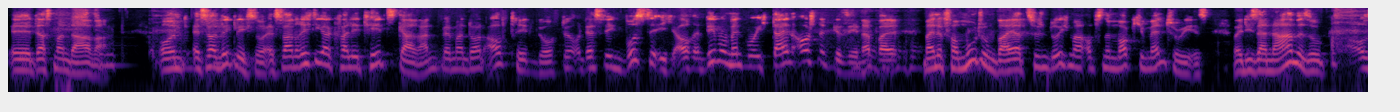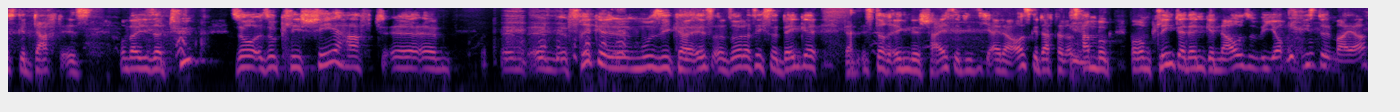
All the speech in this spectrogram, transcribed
äh, dass man da war. Und es war wirklich so. Es war ein richtiger Qualitätsgarant, wenn man dort auftreten durfte. Und deswegen wusste ich auch in dem Moment, wo ich deinen Ausschnitt gesehen habe, weil meine Vermutung war ja zwischendurch mal, ob es eine Mockumentary ist, weil dieser Name so ausgedacht ist und weil dieser Typ so, so klischeehaft äh, ähm, ähm, ähm, Frickelmusiker ist und so, dass ich so denke, das ist doch irgendeine Scheiße, die sich einer ausgedacht hat aus Hamburg. Warum klingt er denn genauso wie Jochen Distelmeier?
